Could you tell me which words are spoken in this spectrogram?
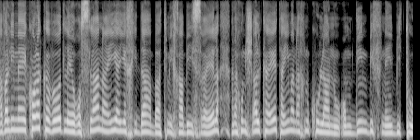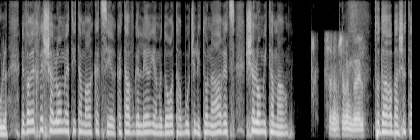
אבל עם אה, כל הכבוד לרוסלנה, היא היחידה בתמיכה בישראל, אנחנו נשאל כעת האם אנחנו כולנו עומדים בפני ביטול. נברך לשלום את איתמר קציר, כתב גלריה, מדור התרבות של עיתון הארץ. שלום איתמר. שלום, שלום גואל. תודה רבה שאתה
